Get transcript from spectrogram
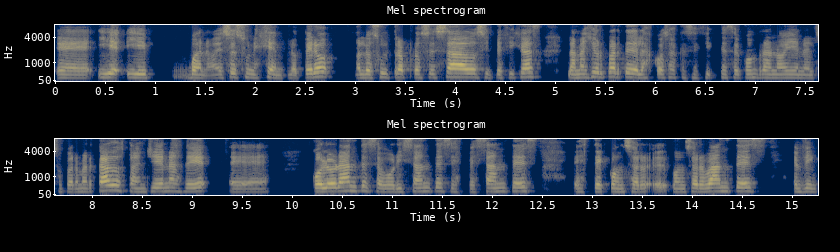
Eh, y, bueno, eso es un ejemplo, pero los ultraprocesados, si te fijas, la mayor parte de las cosas que se, que se compran hoy en el supermercado están llenas de eh, colorantes, saborizantes, espesantes, este, eh, conservantes, en fin.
